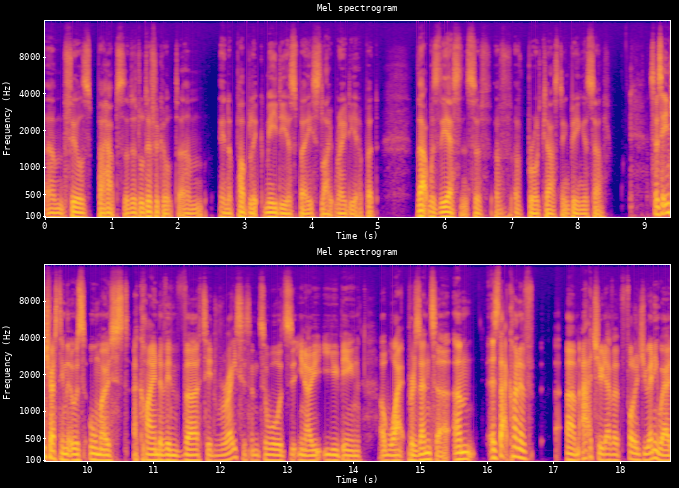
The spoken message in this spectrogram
um, feels perhaps a little difficult um, in a public media space like radio. But that was the essence of, of, of broadcasting, being yourself. So it's interesting that it was almost a kind of inverted racism towards you know you being a white presenter. Um, has that kind of um, attitude ever followed you anywhere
